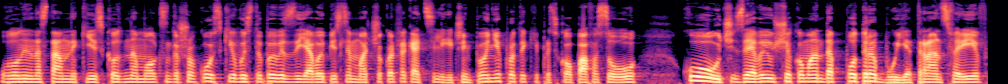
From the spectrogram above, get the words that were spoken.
Головний наставник київського Динамо Олександр Шовковський виступив із заявою після матчу кваліфікації Ліги Чемпіонів проти кіпрського пафосу. Коуч заявив, що команда потребує трансферів,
